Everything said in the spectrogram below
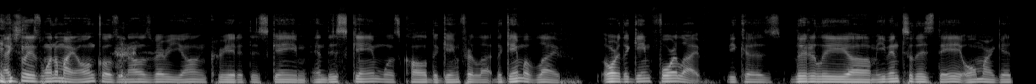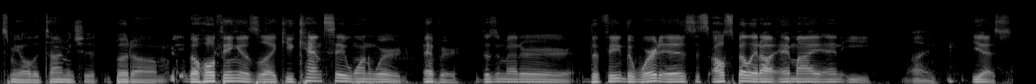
actually it's one of my uncles when I was very young created this game and this game was called the game for life the game of life or the game for life because literally um even to this day Omar gets me all the time and shit but um the whole thing is like you can't say one word ever. It doesn't matter the thing the word is it's, I'll spell it out M I N E Mine. yes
